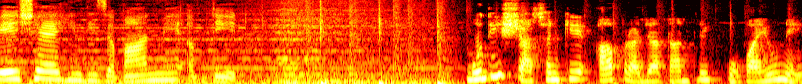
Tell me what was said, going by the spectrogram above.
پیش ہے ہندی زبان میں اپڈیٹ۔ مودی شاسن کے اپراجاتانترک اپایوں نے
